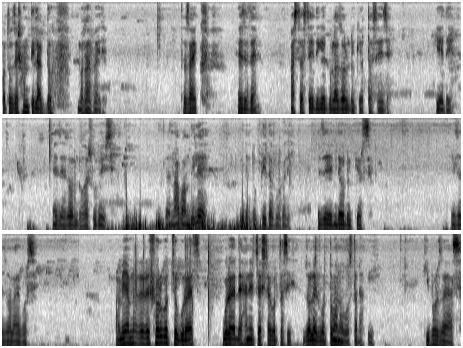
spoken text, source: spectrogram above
কত যে শান্তি লাগতো বলার বাইরে তো যাই এই যে দেন আস্তে আস্তে এদিকে গোলা জল ঢুকি উঠতেছে, এই যে ইয়ে দিয়ে এই যে জল ঢোকা শুরু হয়েছে না বান দিলে ঢুকতেই থাকব খালি। এই যে ইন্ডিয়াও ঢুকি উঠছে, এই যে জল আয় পড়ছে। আমি আপনার সর্বোচ্চ ঘুরায় ঘুরায় দেখানোর চেষ্টা করতেছি, জলের বর্তমান অবস্থাটা কি? কি পর্যায়ে আছে?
